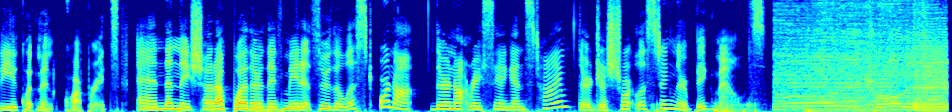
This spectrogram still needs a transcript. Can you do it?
the equipment cooperates. And then they shut up whether they've made it through the list or not. They're not racing against time, they're just shortlisting their big mouths. Calling, calling.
